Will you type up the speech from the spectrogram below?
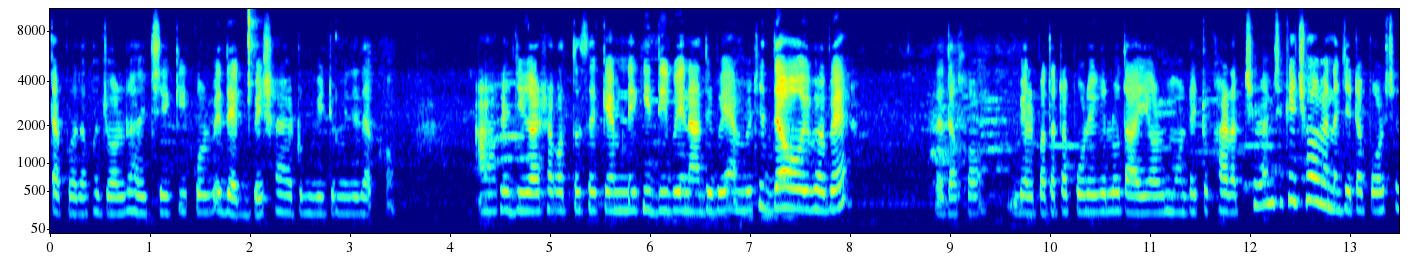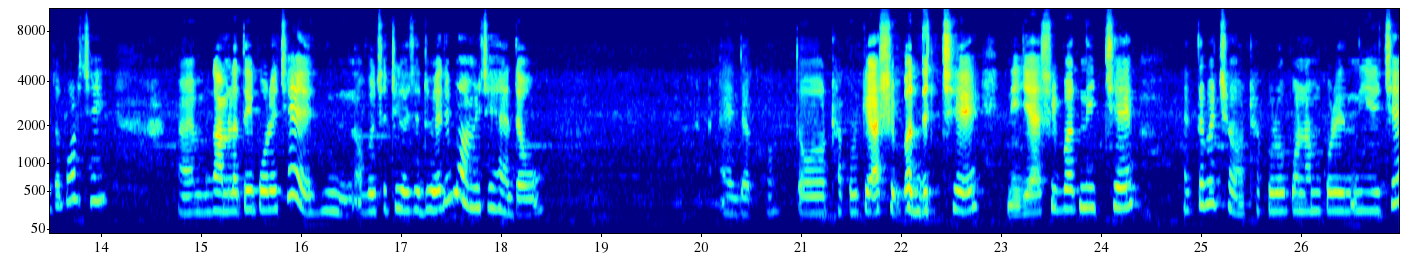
তারপরে দেখো, জল ঢালছে, কি করবে? দেখবে, সারাটুকু ভিডিও মিলে দেখো। আমাকে জিজ্ঞাসা করতেছে, কেমনে কি দিবে, না দিবে? আমি বলছি, দাও ওইভাবে। দেখো, বেলপাতাটা পড়ে গেলো, তাই ওর মনটা একটু খারাপ ছিল। আমি কিছু হবে না, যেটা পড়ছে তো পড়ছেই। গামলাতেই পড়েছে। বলছে, ঠিক আছে, ধুয়ে দেবো? আমি হ্যাঁ দাও এই দেখো, তো ঠাকুরকে আশীর্বাদ দিচ্ছে, নিজে আশীর্বাদ নিচ্ছে, দেখতে পাচ্ছ ঠাকুরও প্রণাম করে নিয়েছে।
